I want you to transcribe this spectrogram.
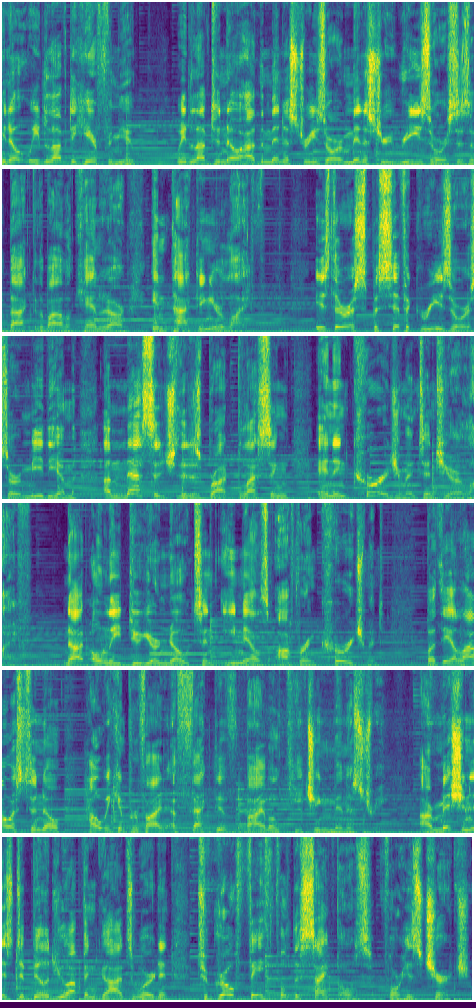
You know, we'd love to hear from you. We'd love to know how the ministries or ministry resources of Back to the Bible Canada are impacting your life. Is there a specific resource or medium, a message that has brought blessing and encouragement into your life? Not only do your notes and emails offer encouragement, but they allow us to know how we can provide effective Bible teaching ministry. Our mission is to build you up in God's Word and to grow faithful disciples for His church.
